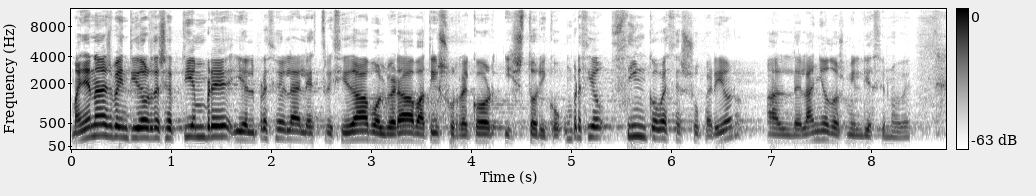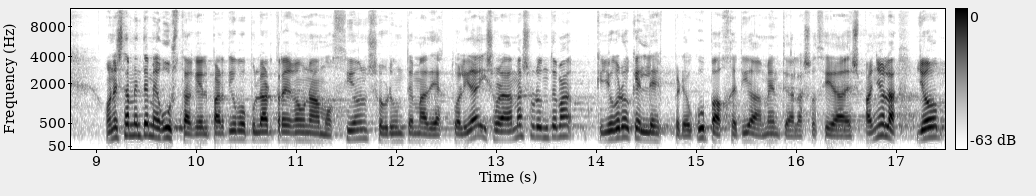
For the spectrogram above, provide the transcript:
Mañana es 22 de septiembre y el precio de la electricidad volverá a batir su récord histórico, un precio cinco veces superior al del año 2019. Honestamente me gusta que el Partido Popular traiga una moción sobre un tema de actualidad y sobre, además sobre un tema que yo creo que les preocupa objetivamente a la sociedad española. Yo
